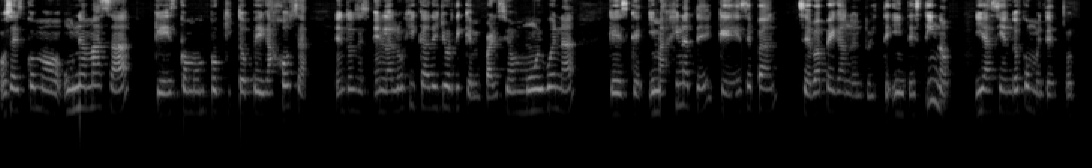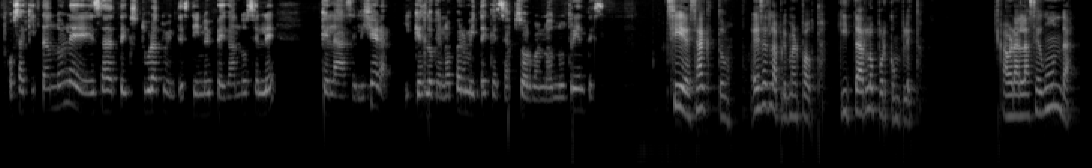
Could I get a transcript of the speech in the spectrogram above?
O sea, es como una masa que es como un poquito pegajosa. Entonces, en la lógica de Jordi, que me pareció muy buena, que es que imagínate que ese pan se va pegando en tu intestino y haciendo como, o sea, quitándole esa textura a tu intestino y pegándosele, que la hace ligera y que es lo que no permite que se absorban los nutrientes. Sí, exacto. Esa es la primera pauta, quitarlo por completo. Ahora la segunda,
